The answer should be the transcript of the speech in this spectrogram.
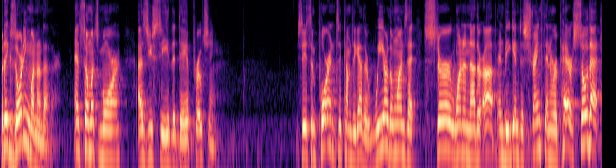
but exhorting one another, and so much more as you see the day approaching. You see, it's important to come together. We are the ones that stir one another up and begin to strengthen and repair so that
